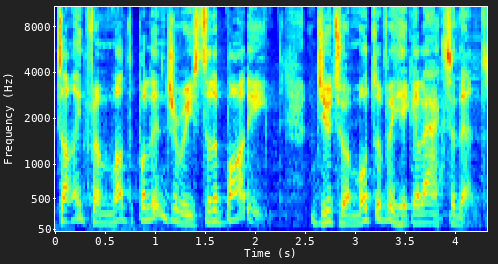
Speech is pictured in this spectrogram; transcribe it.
died from multiple injuries to the body due to a motor vehicle accident.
